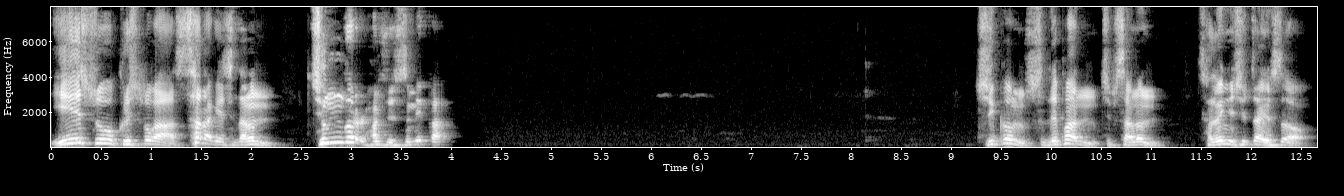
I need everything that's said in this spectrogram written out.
예수 그리스도가 살아계시다는 증거를 할 수 있습니까? 지금 스테판 집사는 사도행전 실장에서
